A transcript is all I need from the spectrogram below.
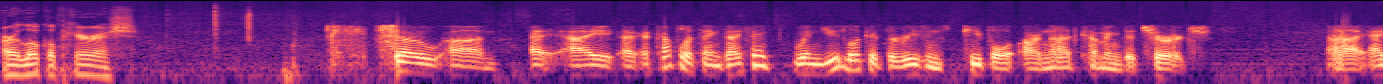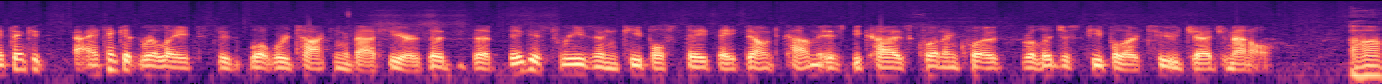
our local parish? So. Um, I, I, a couple of things. I think when you look at the reasons people are not coming to church, uh, I think it. I think it relates to what we're talking about here. The the biggest reason people state they don't come is because quote unquote religious people are too judgmental. Uh huh.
